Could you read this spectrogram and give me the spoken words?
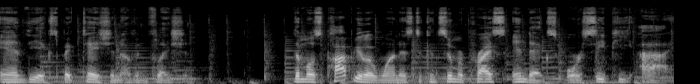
and the expectation of inflation. The most popular one is the Consumer Price Index, or CPI.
